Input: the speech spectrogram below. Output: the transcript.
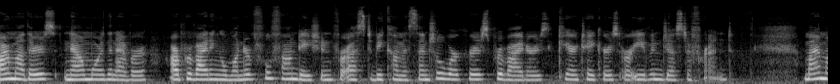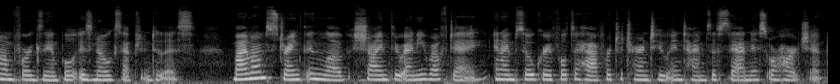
Our mothers, now more than ever, are providing a wonderful foundation for us to become essential workers, providers, caretakers, or even just a friend. My mom, for example, is no exception to this. My mom's strength and love shine through any rough day, and I'm so grateful to have her to turn to in times of sadness or hardship.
